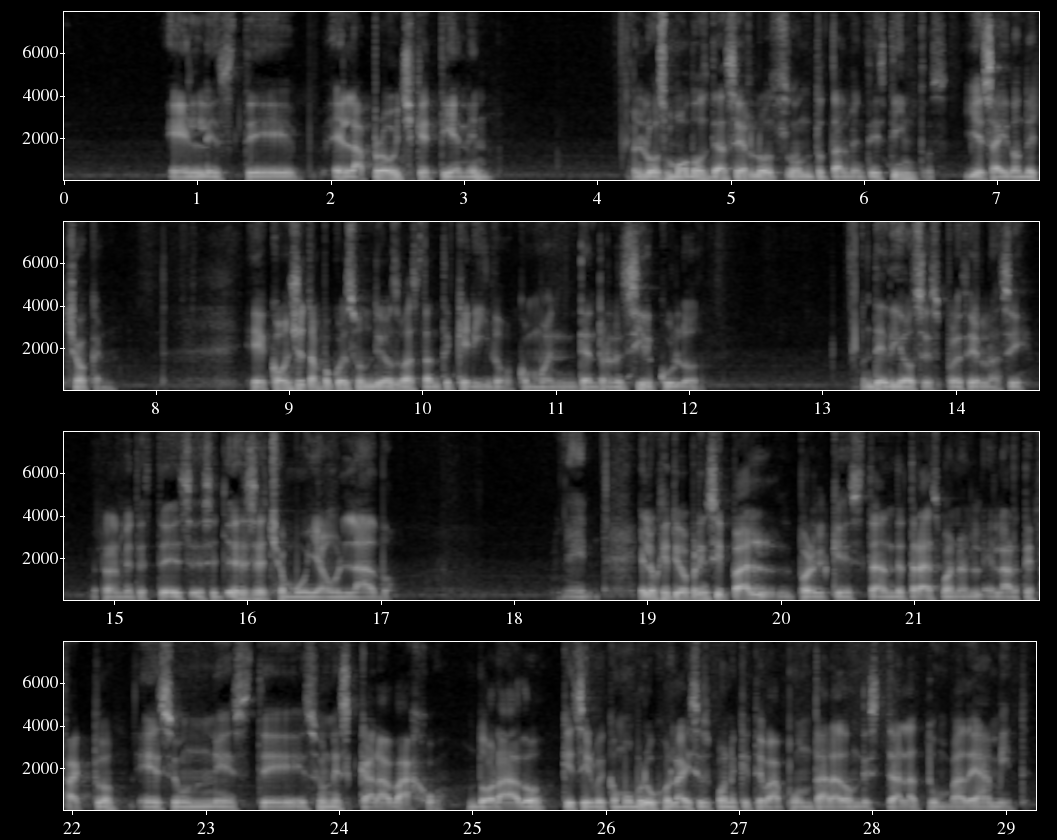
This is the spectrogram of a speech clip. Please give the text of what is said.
el, este, el approach que tienen, los modos de hacerlo son totalmente distintos y es ahí donde chocan. Eh, tampoco es un dios bastante querido como en, dentro del círculo de dioses, por decirlo así. Realmente este es, hecho muy a un lado. Eh, el objetivo principal por el que están detrás, bueno, el, artefacto es un, este, es un escarabajo dorado que sirve como brújula y se supone que te va a apuntar a donde está la tumba de Amit.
